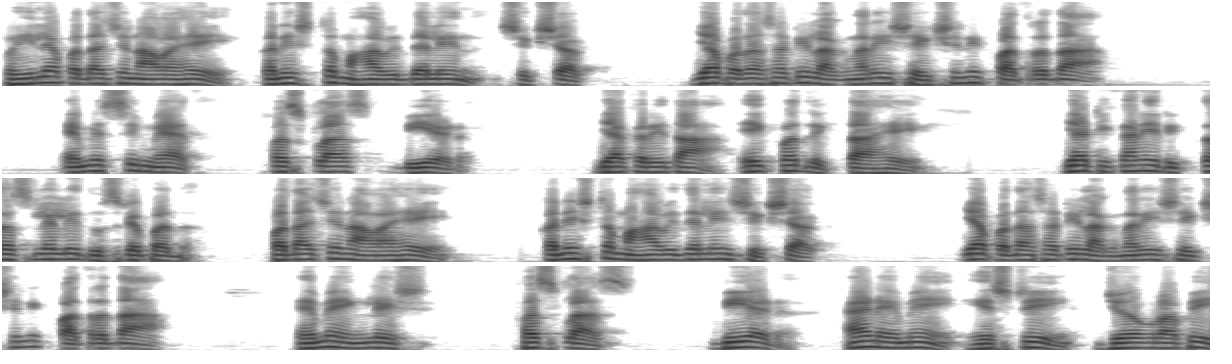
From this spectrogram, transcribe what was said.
पहिल्या पदाचे नाव आहे कनिष्ठ महाविद्यालयीन शिक्षक. या पदासाठी लागणारी शैक्षणिक पात्रता M S C math first class B Ed याकरिता एक पद रिक्त आहे. या ठिकाणी रिक्त असलेले दुसरे पद पदाचे नाव आहे कनिष्ठ महाविद्यालयीन शिक्षक. या पदासाठी लागणारी शैक्षणिक पात्रता M A English first class B Ed and M A history geography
